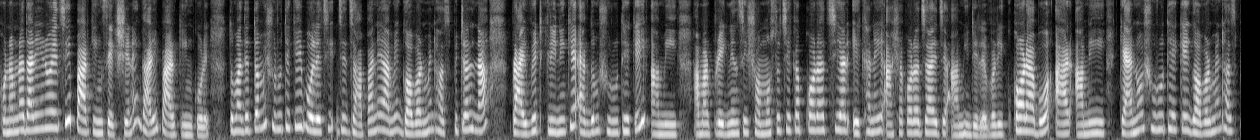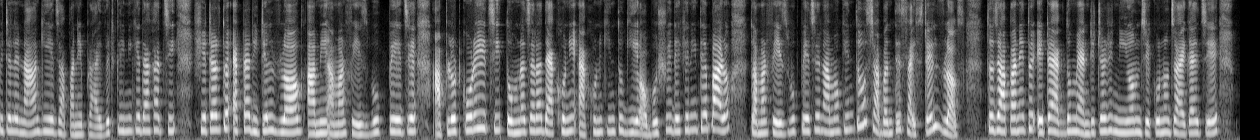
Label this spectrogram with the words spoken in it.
এখন আমরা দাঁড়িয়ে রয়েছি পার্কিং সেকশনে, গাড়ি পার্কিং করে। তোমাদের তো আমি শুরু থেকেই বলেছি যে জাপানে আমি গভর্নমেন্ট হসপিটাল না, প্রাইভেট ক্লিনিকে একদম শুরু থেকেই আমি আমার প্রেগনেন্সির সমস্ত চেক আপ করাচ্ছি। আর এখানেই আশা করা যায় যে আমি ডেলিভারি করাবো। আর আমি কেন শুরু থেকে গভর্নমেন্ট হসপিটালে না গিয়ে জাপানে প্রাইভেট ক্লিনিকে দেখাচ্ছি, সেটার তো একটা ডিটেল ভ্লগ আমি আমার ফেসবুক পেজে আপলোড করেইছি। তোমরা যারা দেখোনি, এখন কিন্তু গিয়ে অবশ্যই দেখে নিতে পারো। তো আমার ফেসবুক পেজের নামও কিন্তু শ্রাবান্তেস লাইফস্টাইল ব্লগস তো জাপানে তো এটা একদম ম্যান্ডেটরি নিয়ম যে কোনো জায়গায় যে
